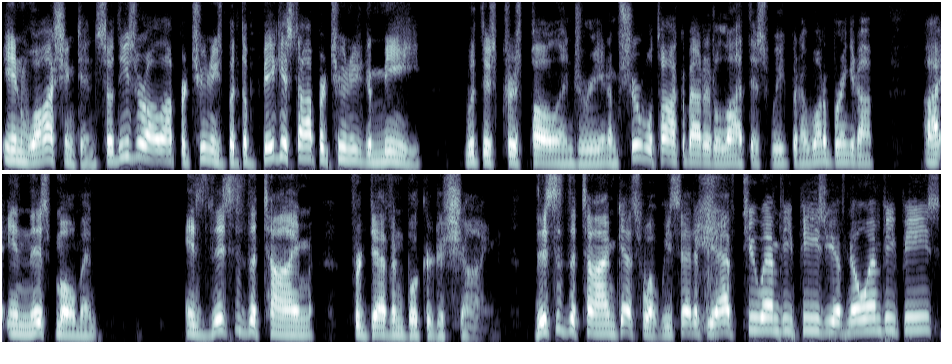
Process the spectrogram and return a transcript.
in Washington. So these are all opportunities, but the biggest opportunity to me with this Chris Paul injury, and I'm sure we'll talk about it a lot this week, but I want to bring it up uh, in this moment, is this is the time for Devin Booker to shine. This is the time. Guess what? We said if you have two MVPs, you have no MVPs.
